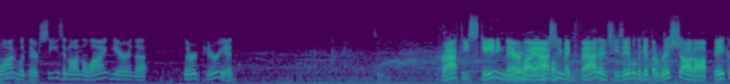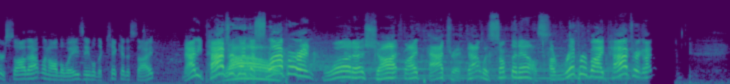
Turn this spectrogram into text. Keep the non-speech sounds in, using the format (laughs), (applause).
1 with their season on the line here in the third period. Some crafty skating there Yeah. by Ashley McFadden. She's able to get the wrist shot off. Baker saw that one all the way. He's able to kick it aside. Maddie Patrick with the slapper and What a shot by Patrick. That was something else. a ripper by Patrick. I-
